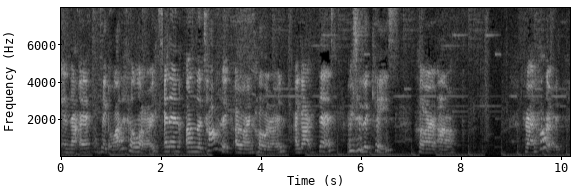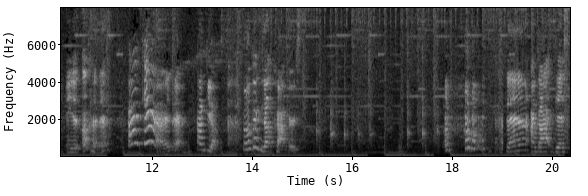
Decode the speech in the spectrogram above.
and that I can take a lot of Polaroids. And then on the topic of my Polaroid, I got this, which is a case for uh, for my Polaroid. And you just open it. I care right there. How. It looks like nutcrackers. then I got this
